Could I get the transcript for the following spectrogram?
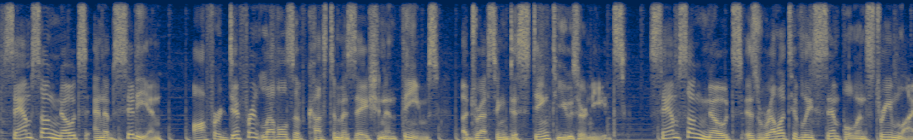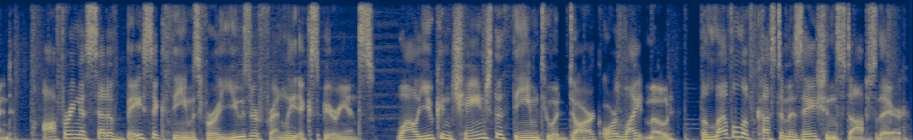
Samsung Notes and Obsidian offer different levels of customization and themes, addressing distinct user needs. Samsung Notes is relatively simple and streamlined, offering a set of basic themes for a user-friendly experience. While you can change the theme to a dark or light mode, the level of customization stops there.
